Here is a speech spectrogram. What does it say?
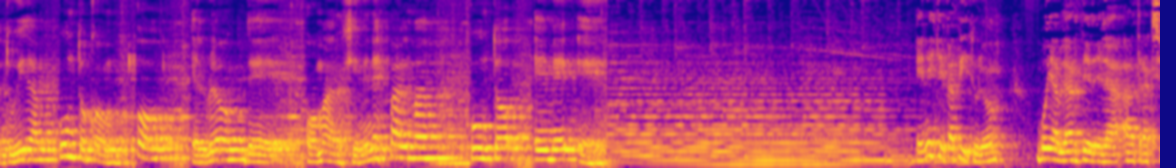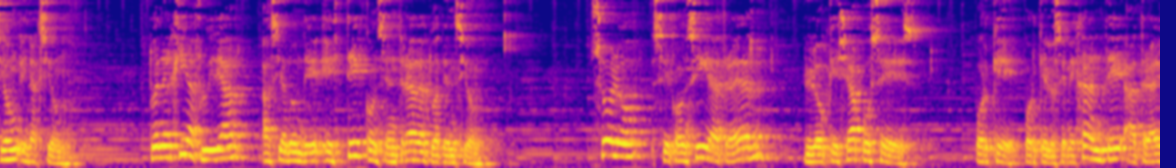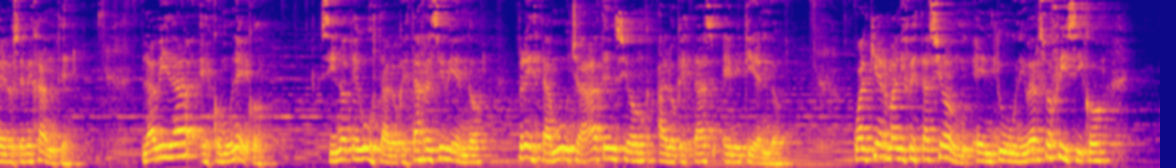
www.liderandotuvida.com o el blog de omarjiménezpalma.me. En este capítulo voy a hablarte de la atracción en acción. Tu energía fluirá hacia donde esté concentrada tu atención. Solo se consigue atraer lo que ya posees. ¿Por qué? Porque lo semejante atrae lo semejante. La vida es como un eco. Si no te gusta lo que estás recibiendo, presta mucha atención a lo que estás emitiendo. Cualquier manifestación en tu universo físico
